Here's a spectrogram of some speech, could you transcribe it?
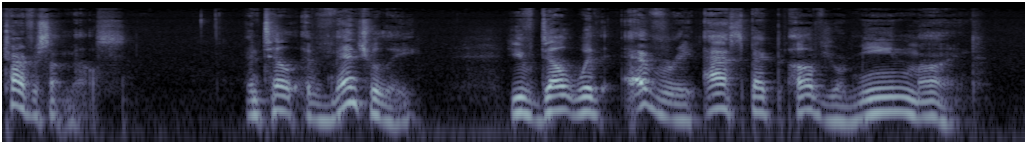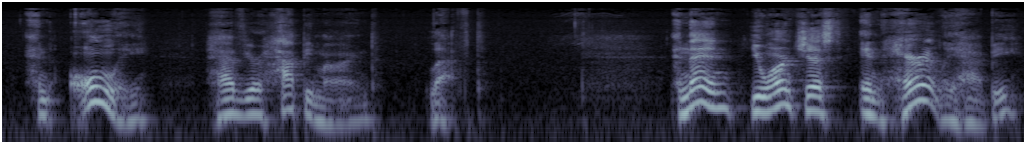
try for something else. Until eventually, you've dealt with every aspect of your mean mind and only have your happy mind left. And then you aren't just inherently happy,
